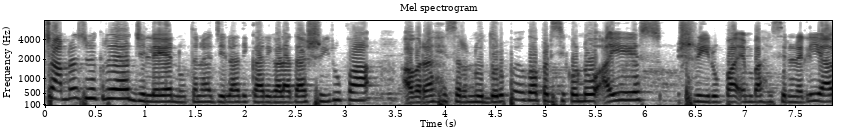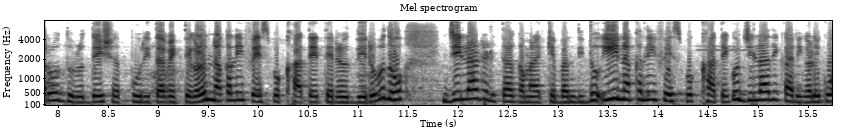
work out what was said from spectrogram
ಚಾಮರಾಜನಗರ ಜಿಲ್ಲೆಯ ನೂತನ ಜಿಲ್ಲಾಧಿಕಾರಿಗಳಾದ ಶ್ರೀರೂಪ ಅವರ ಹೆಸರನ್ನು ದುರುಪಯೋಗಪಡಿಸಿಕೊಂಡು ಐಎಎಸ್ ಶ್ರೀರೂಪ ಎಂಬ ಹೆಸರಿನಲ್ಲಿ ಯಾರೋ ದುರುದ್ದೇಶಪೂರಿತ ವ್ಯಕ್ತಿಗಳು ನಕಲಿ ಫೇಸ್ಬುಕ್ ಖಾತೆ ತೆರೆದಿರುವುದು ಜಿಲ್ಲಾಡಳಿತ ಗಮನಕ್ಕೆ ಬಂದಿದ್ದು, ಈ ನಕಲಿ ಫೇಸ್ಬುಕ್ ಖಾತೆಗೂ ಜಿಲ್ಲಾಧಿಕಾರಿಗಳಿಗೂ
